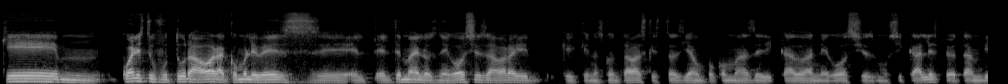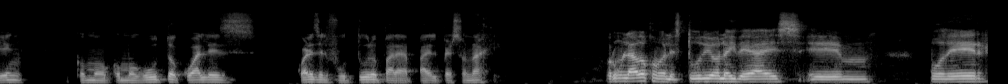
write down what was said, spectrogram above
¿qué, mm, ¿cuál es tu futuro ahora? ¿Cómo le ves eh, el, tema de los negocios ahora que, que, nos contabas que estás ya un poco más dedicado a negocios musicales, pero también como, como Guto, ¿cuál es, cuál es el futuro para, el personaje? Por un lado, con el estudio, la idea es em, poder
